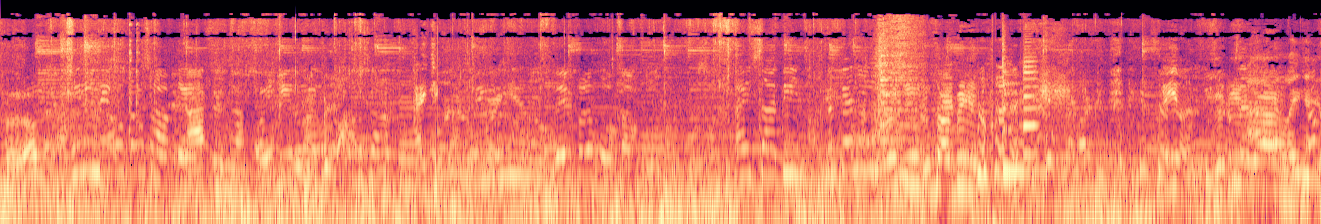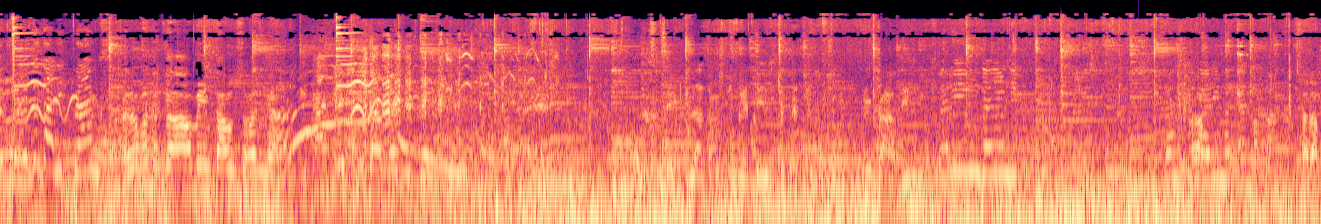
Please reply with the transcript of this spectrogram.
Sarap. Akin lang. Ay, Dahil pala utang. Ay, sabi. Magkano? Ano sabi? ngayon. Sabi lang. Okay ngayon. Galit, Franz. Ano ka nagkakamay yung tawag sa kanya? Wala sa kasugatin. Yung sabi. Pero yung ganun di... Pwede mag-ano ka. Sarap.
